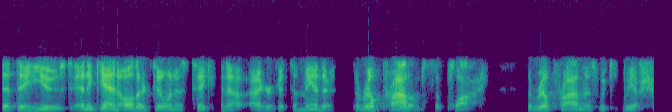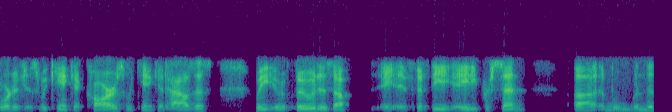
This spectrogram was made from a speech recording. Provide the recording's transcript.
that they used. And again, all they're doing is taking out aggregate demand. The real problem is supply. The real problem is we we have shortages. We can't get cars. We can't get houses. We food is up 50, 80 percent. Uh, the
